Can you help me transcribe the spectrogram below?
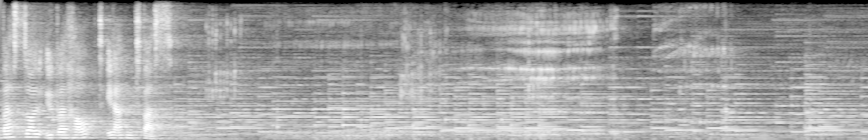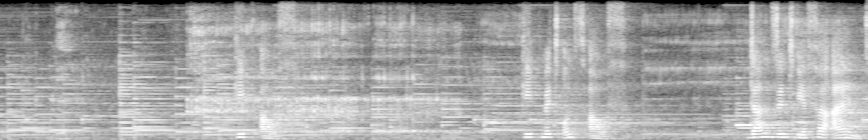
Was soll überhaupt irgendwas? Gib auf. Gib mit uns auf. Dann sind wir vereint.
